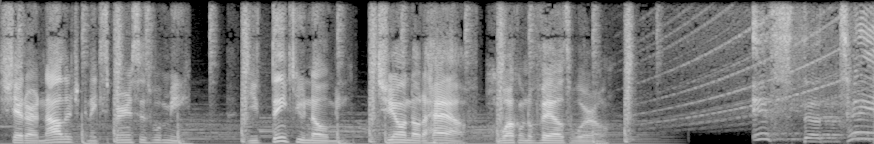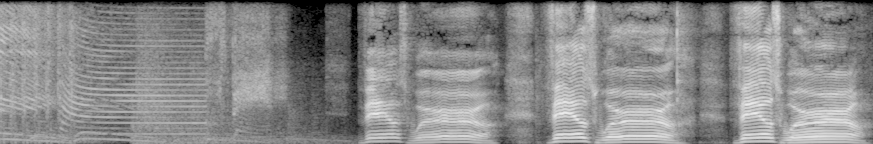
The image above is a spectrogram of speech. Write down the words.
share their knowledge and experiences with me. You think you know me, but you don't know the half. Welcome to Vell's World. It's the team. Vell's World. Vell's World. Vell's World.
